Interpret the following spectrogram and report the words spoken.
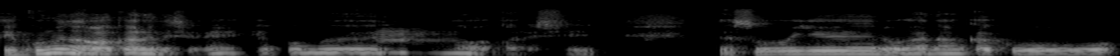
へこむのはわかるんですよね。へこむのはわかるし。でそういうのがなんかこ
